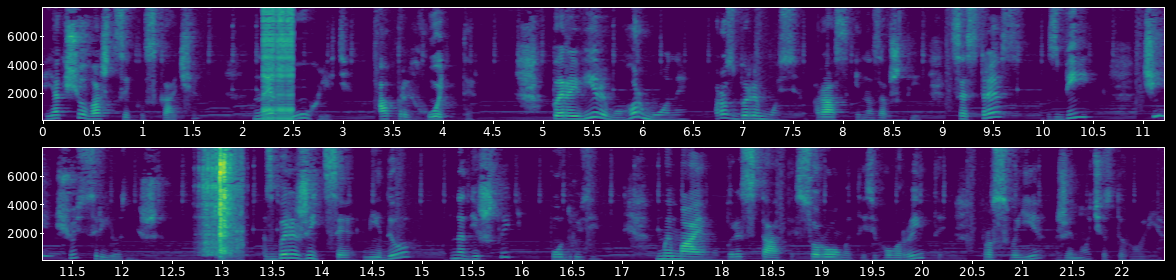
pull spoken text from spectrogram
якщо ваш цикл скаче, не гугліть, а приходьте. Перевіримо гормони, розберемось раз і назавжди. Це стрес, збій чи щось серйозніше. Збережіть це відео, надішліть подрузі. Ми маємо перестати соромитись говорити про своє жіноче здоров'я.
